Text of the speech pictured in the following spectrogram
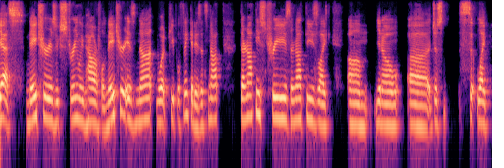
Yes, nature is extremely powerful. Nature is not what people think it is. It's not, they're not these trees. They're not these, like, um, you know, uh, just like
